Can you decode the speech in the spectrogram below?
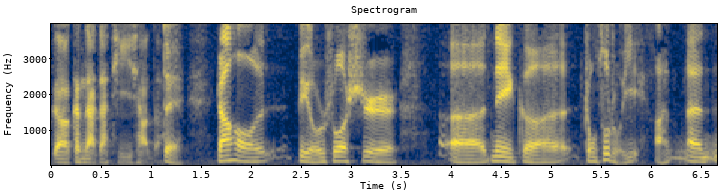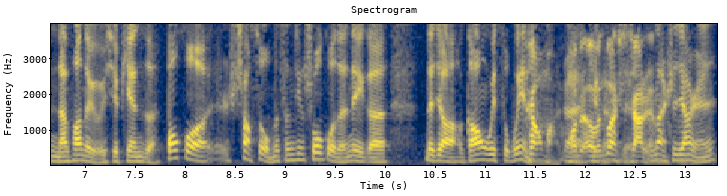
呃跟大家提一下的。对，然后比如说是。呃，那个种族主义啊，那南方的有一些片子，包括上次我们曾经说过的那个，那叫《Gone with the Wind》嘛，或者《乱世佳人》。乱世佳人。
